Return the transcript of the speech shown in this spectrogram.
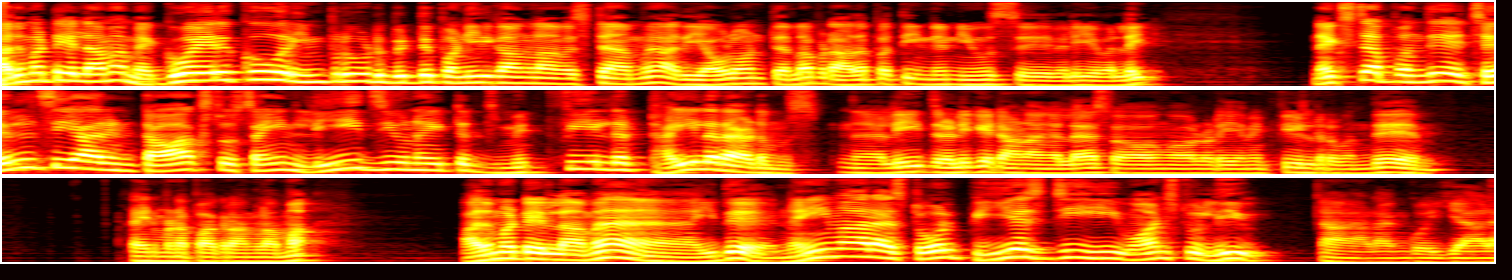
அது மட்டும் இல்லாமல் மெக்வயருக்கும் ஒரு இம்ப்ரூவ்டு பிட்டு பண்ணியிருக்காங்களாம் வெஸ்டாம் அது எவ்வளோன்னு தெரியல பட் அதை பற்றி இன்னும் நியூஸ் வெளியே வரலை நெக்ஸ்ட் அப் வந்து Chelsea are in talks to sign Leeds United midfielder Tyler Adams Leeds relegate ஆனாங்கல்ல ஸோ அவங்களுடைய மிட்ஃபீல்டர் வந்து சைன் பண்ண பார்க்குறாங்களாமா? அது மட்டும் இல்லாமல் இது Neymar has told PSG wants to leave அடங்கொய்யால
